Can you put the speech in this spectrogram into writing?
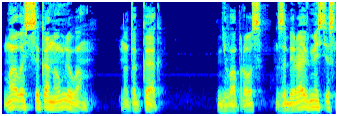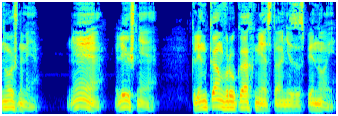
Малость сэкономлю вам, «Ну так как?» «Не вопрос. Забирай вместе с ножными». «Не, лишнее. Клинкам в руках место, а не за спиной».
